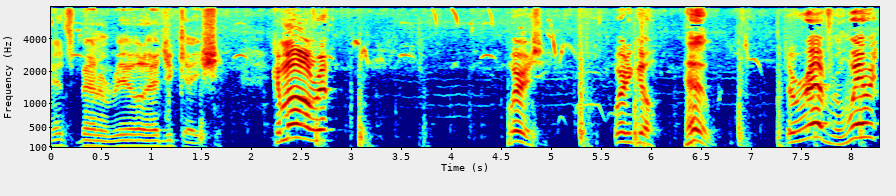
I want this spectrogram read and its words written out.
It's been a real education. Come on, Rip. Where is he? Where'd he go? Who? The Reverend. Where it?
